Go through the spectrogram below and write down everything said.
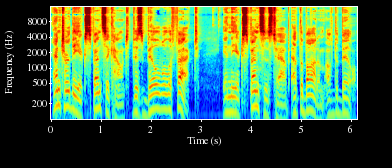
enter the expense account this bill will affect in the Expenses tab at the bottom of the bill.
